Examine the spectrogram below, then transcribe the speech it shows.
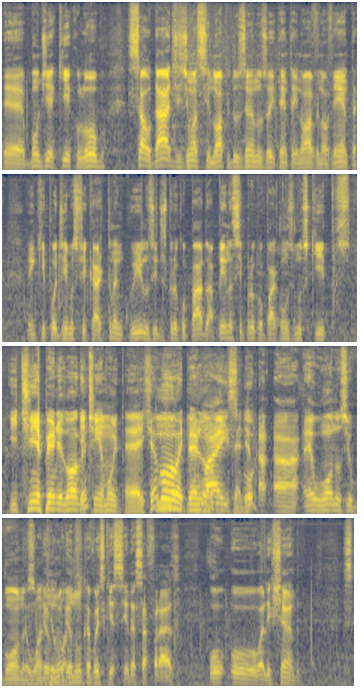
É, bom dia, Kiko Lobo. Saudades de uma Sinop dos anos 89 90, em que podíamos ficar tranquilos e despreocupados, apenas se preocupar com os mosquitos. E tinha pernilonga, E tinha muito. É, e tinha muito pernilonga, Mas entendeu? o- a- a- é o ônus e o bônus. É o eu, e o nu- bônus. eu nunca vou esquecer dessa frase. O, o Alexandre,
